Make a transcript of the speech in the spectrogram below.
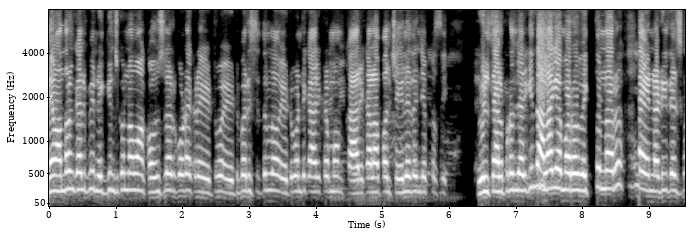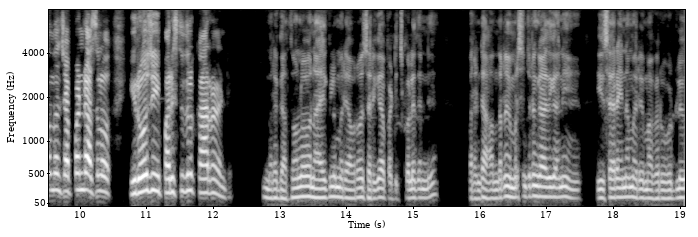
మేమందరం కలిపి నెగ్గించుకున్నాము ఆ కౌన్సిలర్ కూడా ఇక్కడ ఎటు ఎటు పరిస్థితుల్లో ఎటువంటి కార్యక్రమం కార్యకలాపాలు చేయలేదని చెప్పేసి వీళ్ళు తెలపడం జరిగింది. అలాగే మరో వ్యక్తి ఉన్నారు. ఆయన అడిగి తెలుసుకుందాం చెప్పండి. అసలు ఈ రోజు ఈ పరిస్థితులకు కారణం ఏంటి? మరి గతంలో నాయకులు మరి ఎవరో సరిగా పట్టించుకోలేదండి. మరి అంటే అందరిని విమర్శించడం కాదు కానీ ఈసారి అయినా మరి మాకు రోడ్లు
